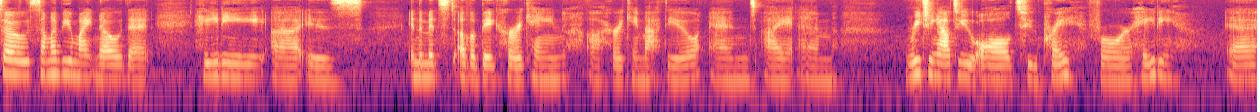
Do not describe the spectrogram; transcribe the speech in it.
So, some of you might know that Haiti uh, is in the midst of a big hurricane, uh, Hurricane Matthew, and I am reaching out to you all to pray for Haiti. Uh,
